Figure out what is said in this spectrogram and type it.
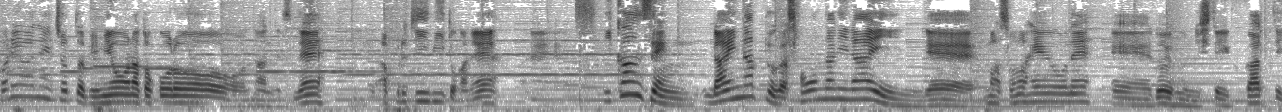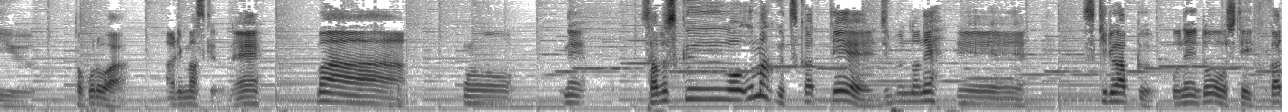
これはね、ちょっと微妙なところなんですね。Apple TV とかね。いかんせん、ラインナップがそんなにないんで、まあその辺をね、えーどういう風にしていくかっていうところはありますけどね。まあ、この、ね、サブスクをうまく使って自分のね、えースキルアップをね、どうしていくかっ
